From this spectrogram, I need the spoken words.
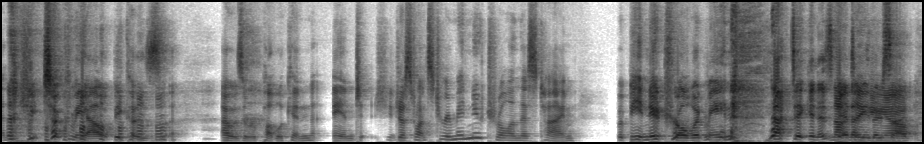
and then she took me out because I was a Republican, and she just wants to remain neutral in this time. But being neutral would mean not taking a stand not on either it side.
